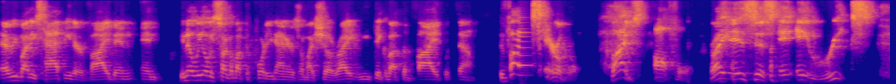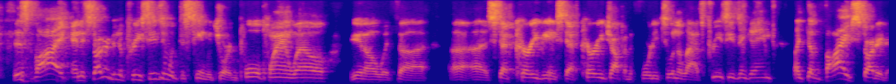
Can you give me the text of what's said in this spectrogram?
Everybody's happy. They're vibing. And you know, we always talk about the 49ers on my show, right? And you think about the vibe with them. The vibe's terrible. Vibe's awful, right? It's just, it, it reeks. This vibe. And it started in the preseason with this team, with Jordan Poole playing well, you know, with uh, uh, uh Steph Curry being Steph Curry, dropping the 42 in the last preseason game. Like the vibe started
